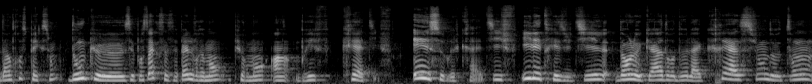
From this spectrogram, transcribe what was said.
d'introspection. Donc c'est pour ça que ça s'appelle vraiment purement un brief créatif. Et ce brief créatif, il est très utile dans le cadre de la création de ton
